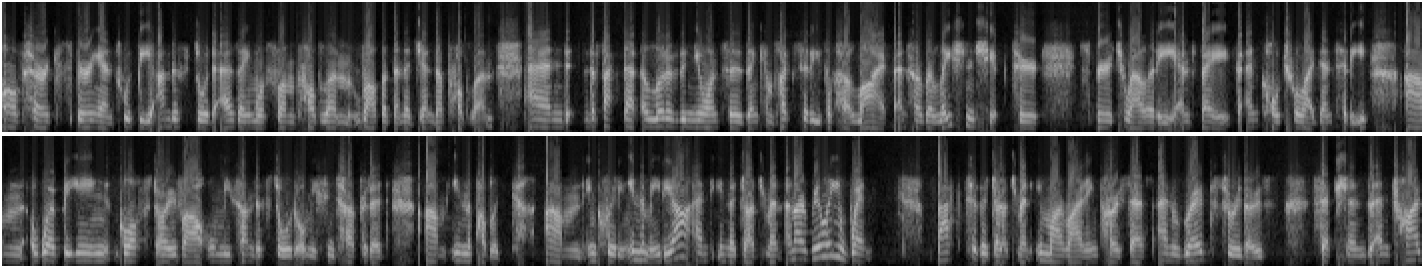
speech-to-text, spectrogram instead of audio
of her experience would be understood as a Muslim problem rather than a gender problem. And the fact that a lot of the nuances and complexities of her life and her relationship to spirituality and faith and cultural identity um, were being glossed over or misunderstood or misinterpreted um, in the public um, including in the media and in the judgment. And I really went back to the judgment in my writing process and read through those sections and tried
